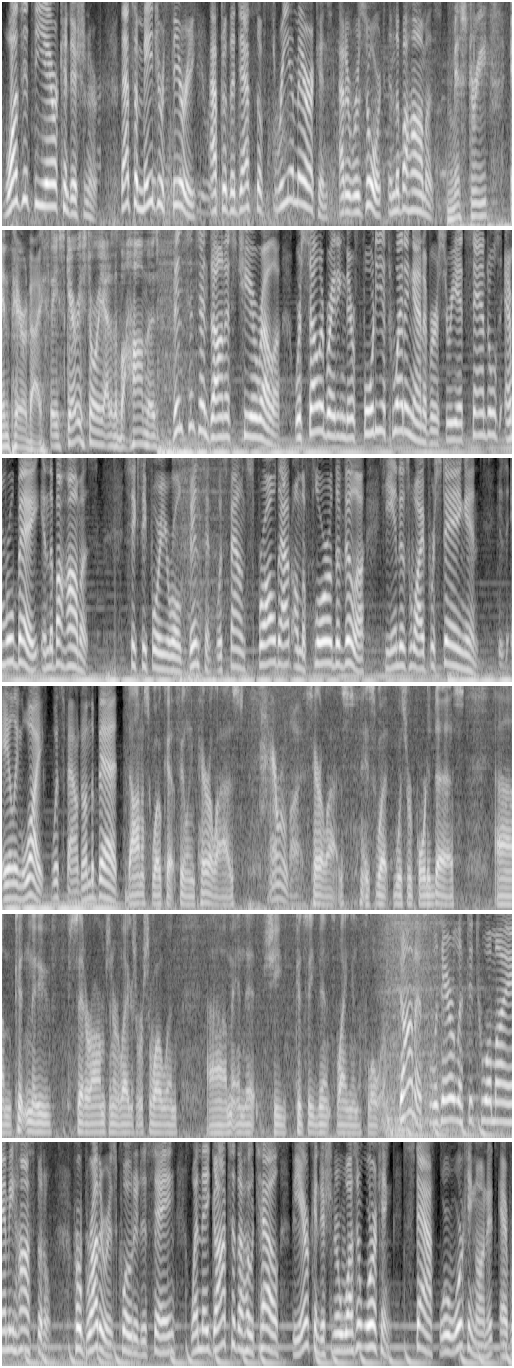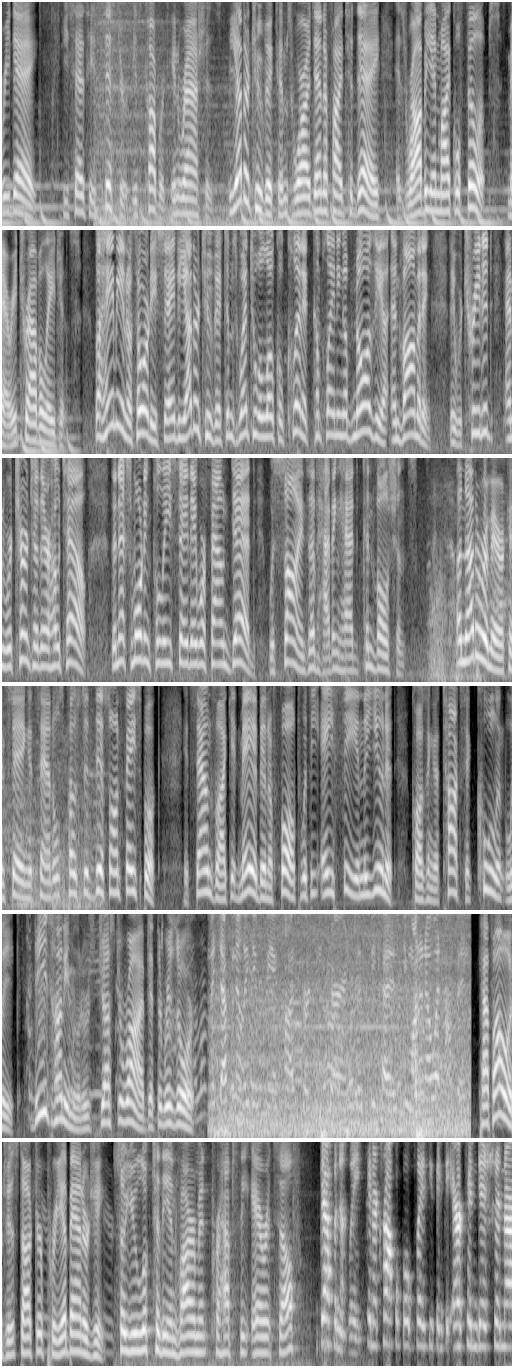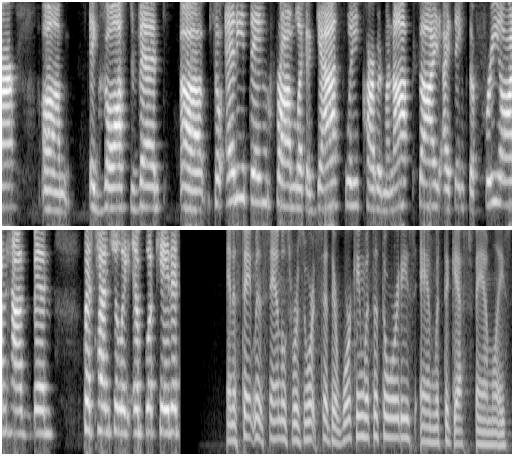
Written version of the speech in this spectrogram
Was it the air conditioner? That's a major theory after the deaths of three Americans at a resort in the Bahamas. Mystery in paradise. A scary story out of the Bahamas. Vincent and Donnis Chiarella were celebrating their 40th wedding anniversary at Sandals Emerald Bay in the Bahamas. 64 year old Vincent was found sprawled out on the floor of the villa he and his wife were staying in. His ailing wife was found on the bed. Donnis woke up feeling paralyzed. Paralyzed? Paralyzed is what was reported to us. Um, couldn't move, said her arms and her legs were swollen. Um, and that she could see Vince laying in the floor. Donnis was airlifted to a Miami hospital. Her brother is quoted as saying, When they got to the hotel, the air conditioner wasn't working. Staff were working on it every day. He says his sister is covered in rashes. The other two victims were identified today as Robbie and Michael Phillips, married travel agents. Bahamian authorities say the other two victims went to a local clinic complaining of nausea and vomiting. They were treated and returned to their hotel. The next morning, police say they were found dead with signs of having had convulsions. Another American staying at Sandals posted this on Facebook. It sounds like it may have been a fault with the AC in the unit, causing a toxic coolant leak. These honeymooners just arrived at the resort. It definitely gives me a cause for concern just because you want to know what happened. Pathologist Dr. Priya Banerjee. So you look to the environment, perhaps the air itself? Definitely. In a tropical place, you think the air conditioner, um, exhaust vent, uh, so anything from like a gas leak, carbon monoxide, I think the Freon has been potentially implicated. In a statement, Sandals Resort said they're working with authorities and with the guest families.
